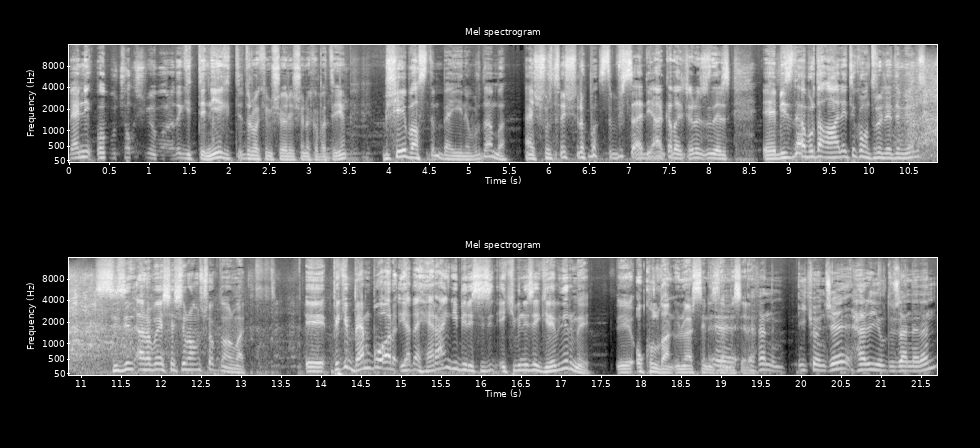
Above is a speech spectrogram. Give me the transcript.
Ben o bu çalışmıyor bu arada gitti. Niye gitti? Dur bakayım şöyle şunu kapatayım. Bir şeye bastım ben yine burada ama. Ha şurada şuna bastım bir saniye arkadaşlar özür dileriz. Ee, biz daha burada aleti kontrol edemiyoruz. Sizin arabaya şaşırmamız çok normal. Ee, peki ben bu ara ya da herhangi biri sizin ekibinize girebilir mi? E, okuldan, üniversitenizden Ee, mesela? Efendim ilk önce her yıl düzenlenen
